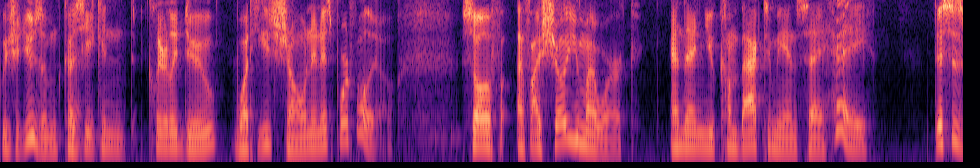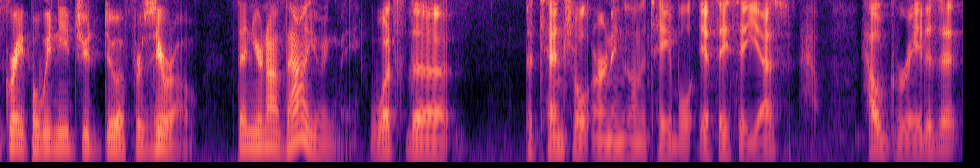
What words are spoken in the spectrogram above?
we should use him because he can clearly do what he's shown in his portfolio." So if if I show you my work and then you come back to me and say, "Hey, this is great, but we need you to do it for zero, then you're not valuing me. What's the potential earnings on the table if they say yes? How, how great is it?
